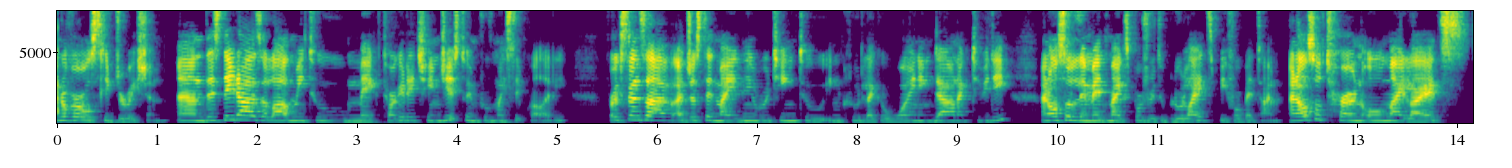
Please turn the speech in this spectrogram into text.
and overall sleep duration. And this data has allowed me to make targeted changes to improve my sleep quality. For instance, I've adjusted my evening routine to include like a winding down activity and also limit my exposure to blue lights before bedtime. And also turn all my lights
